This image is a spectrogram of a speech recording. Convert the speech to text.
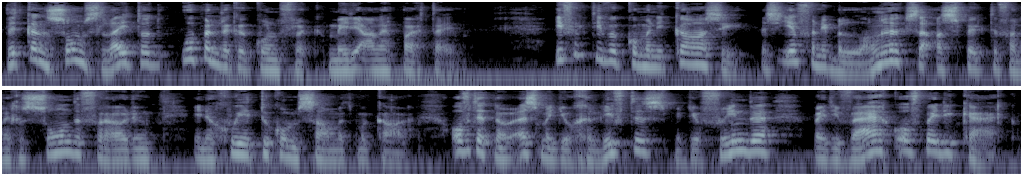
Dit kan soms lei tot openlike konflik met die ander party. Effektiewe kommunikasie is een van die belangrikste aspekte van 'n gesonde verhouding en 'n goeie toekoms saam met mekaar. Of dit nou is met jou geliefdes, met jou vriende, by die werk of by die kerk.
